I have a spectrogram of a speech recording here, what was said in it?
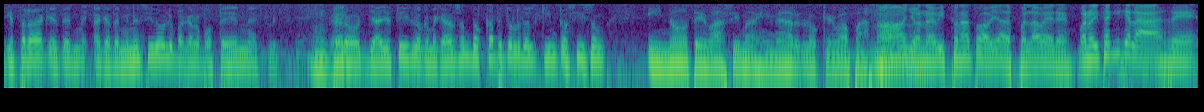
que esperar a que, termi- a que termine en CW para que lo postee en Netflix. Pero ya yo estoy, lo que me quedan son dos capítulos del quinto season y no te vas a imaginar lo que va a pasar. No, yo no he visto nada todavía, después la veré. Bueno, dice aquí que la re-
